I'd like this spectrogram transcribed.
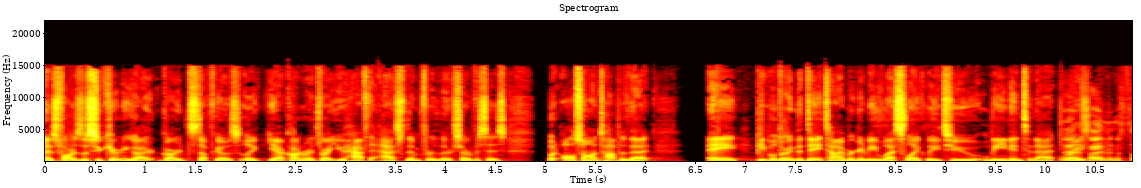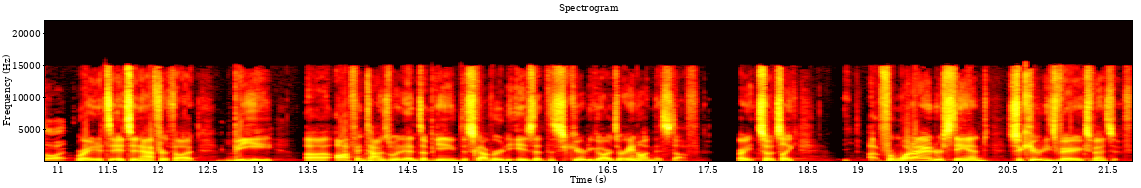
as far as the security guard, guard stuff goes like yeah Conrad's right you have to ask them for their services but also on top of that a people during the daytime are going to be less likely to lean into that Yeah, right It's not even a thought. Right. It's it's an afterthought. B, uh, oftentimes what ends up getting discovered is that the security guards are in on this stuff. Right. So it's like, uh, from what I understand, security is very expensive.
